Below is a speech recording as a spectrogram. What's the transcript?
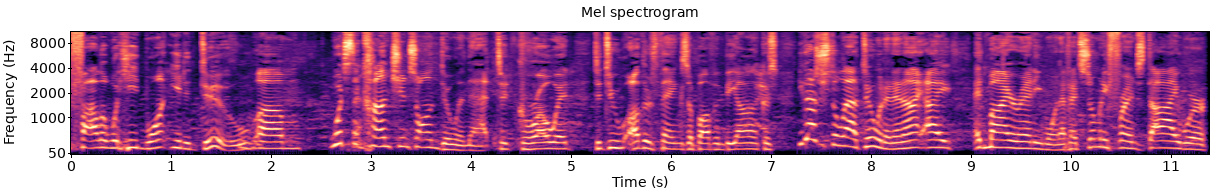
follow what he'd want you to do. Um, what's the conscience on doing that to grow it, to do other things above and beyond? Because you guys are still out doing it, and I, I admire anyone. I've had so many friends die where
